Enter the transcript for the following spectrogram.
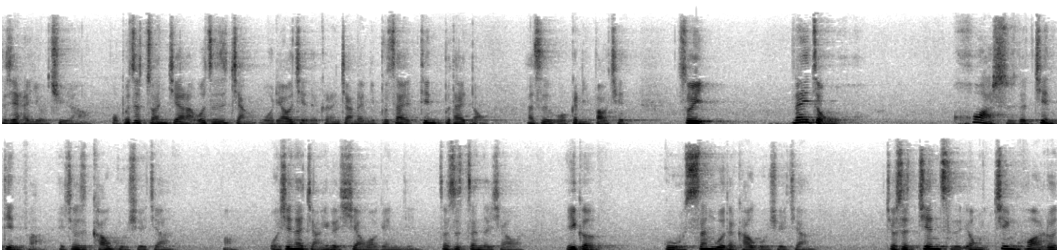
这些很有趣哈，我不是专家啦，我只是讲我了解的，可能讲的你不太听不太懂，但是我跟你抱歉。所以那一种化石的鉴定法，也就是考古学家啊，我现在讲一个笑话给你听，这是真的笑话，一个。古生物的考古学家，就是坚持用进化论，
